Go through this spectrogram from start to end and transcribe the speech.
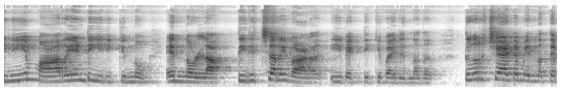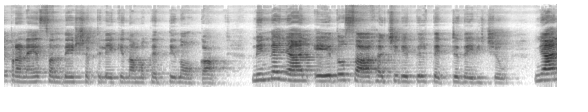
ഇനിയും മാറേണ്ടിയിരിക്കുന്നു എന്നുള്ള തിരിച്ചറിവാണ് ഈ വ്യക്തിക്ക് വരുന്നത്. തീർച്ചയായിട്ടും ഇന്നത്തെ പ്രണയ സന്ദേശത്തിലേക്ക് നമുക്ക് എത്തി നോക്കാം. നിന്നെ ഞാൻ ഏതോ സാഹചര്യത്തിൽ തെറ്റിദ്ധരിച്ചു. ഞാൻ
